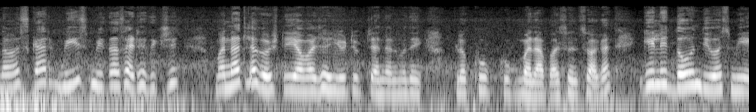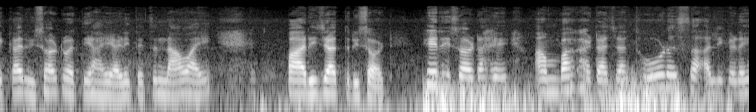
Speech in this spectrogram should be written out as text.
नमस्कार मी स्मिता साठे दीक्षित. मनातल्या गोष्टी या माझ्या यूट्यूब चॅनलमध्ये आपलं खूप खूप मनापासून स्वागत. गेले दोन दिवस मी एका रिसॉर्टवरती आहे आणि त्याचं नाव आहे पारिजात रिसॉर्ट. हे रिसॉर्ट आहे आंबा घाटाच्या थोडंसं अलीकडे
